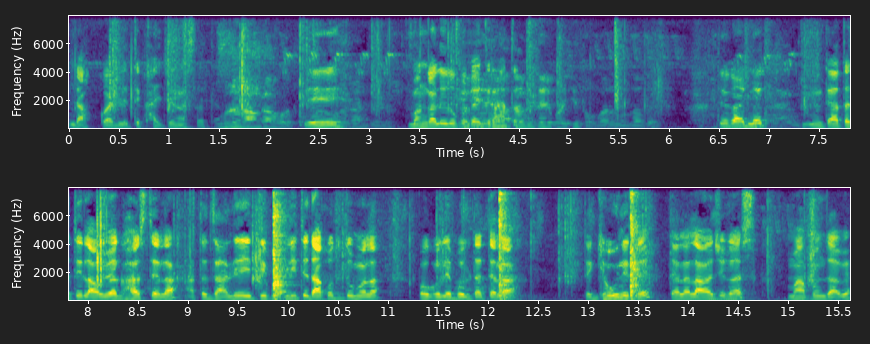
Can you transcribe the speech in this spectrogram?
डाकू काढले ते खायचे नसतात. ते बंगाली लोक काहीतरी राहतात ते काढलेत. मग ते आता ते लावूया घास त्याला. आता झाले येते कुठली ते दाखवतो तुम्हाला. पगोले बोलतात त्याला. ते घेऊन येते. त्याला लावायचे घास. मग आपण जाऊया.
